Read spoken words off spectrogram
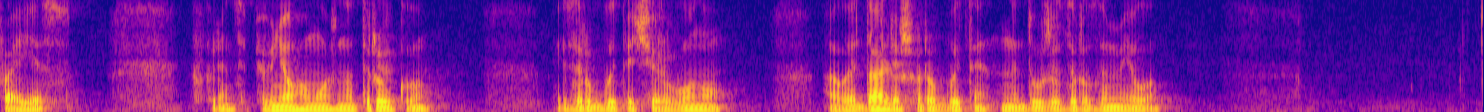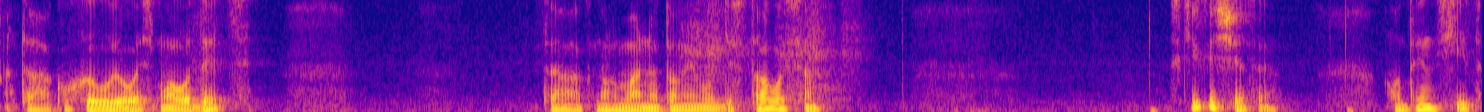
ФАЄС. В принципі, в нього можна тройку і зробити червону. Але далі що робити, не дуже зрозуміло. Так, ухилилась, молодець. Так, нормально там йому дісталося. Скільки ще це? Один хід.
